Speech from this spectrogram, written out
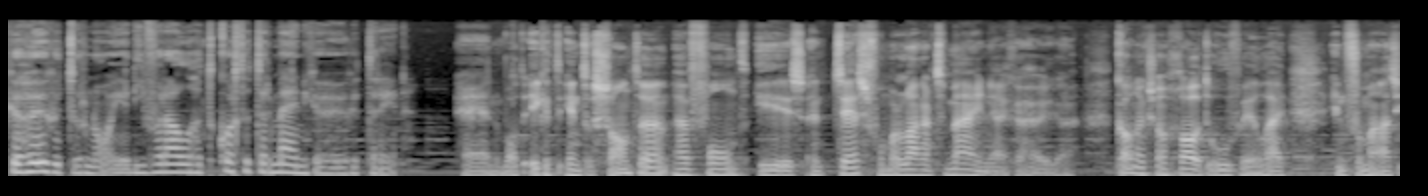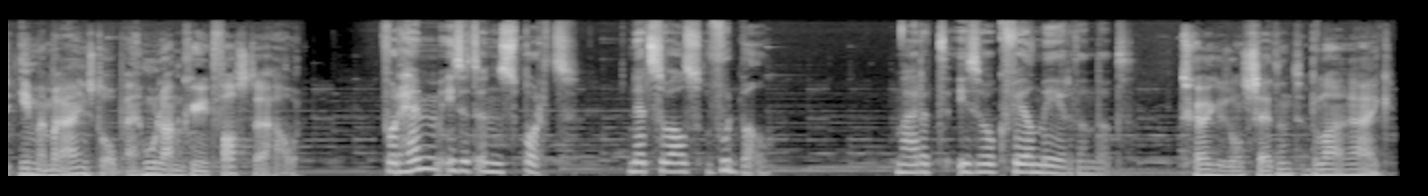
geheugentoernooien die vooral het korte termijn geheugen trainen. En wat ik het interessante vond, is een test voor mijn lange termijn geheugen. Kan ik zo'n grote hoeveelheid informatie in mijn brein stoppen en hoe lang kun je het vasthouden? Voor hem is het een sport, net zoals voetbal. Maar het is ook veel meer dan dat. Het geheugen is ontzettend belangrijk.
